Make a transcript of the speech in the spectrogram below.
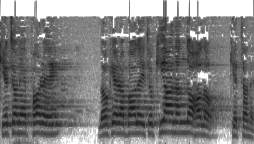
কীর্তনের পরে লোকেরা বলে, তো কি আনন্দ হলো কীর্তনে?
